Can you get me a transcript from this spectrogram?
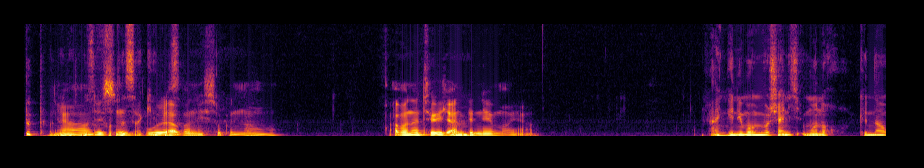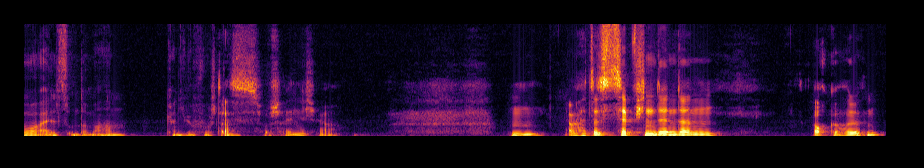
büpp, und Ja, dann die sind wohl aber nicht so genau. Aber natürlich hm. angenehmer, ja angenehmer und wahrscheinlich immer noch genauer als unterm Arm. Kann ich mir vorstellen. Das ist wahrscheinlich, ja. Hm. Aber hat das Zäpfchen denn dann auch geholfen?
